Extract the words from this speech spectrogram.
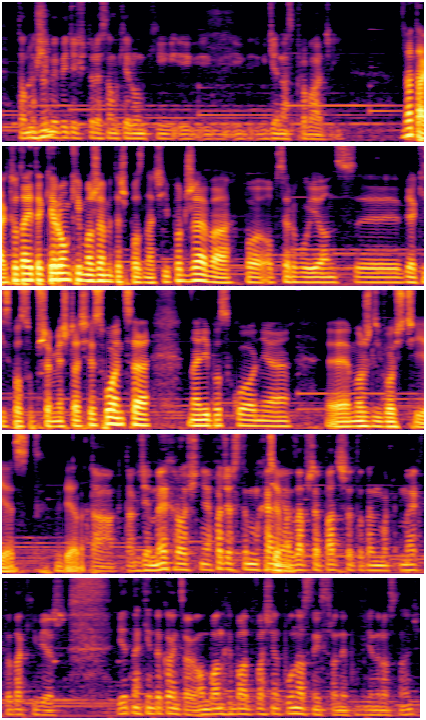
to mhm. musimy wiedzieć, które są kierunki i, i, i gdzie nas prowadzi. No tak, tutaj te kierunki możemy też poznać i po drzewach, po, obserwując y, w jaki sposób przemieszcza się słońce na nieboskłonie, możliwości jest wiele. Tak, tak, gdzie mech rośnie, chociaż z tym mchem ja zawsze patrzę, to ten mech to taki, wiesz, jednak nie do końca, bo on chyba właśnie od północnej strony powinien rosnąć.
